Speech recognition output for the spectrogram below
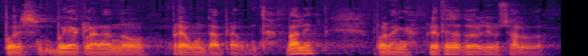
pues voy aclarando pregunta a pregunta, ¿vale? Pues venga, gracias a todos y un saludo.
